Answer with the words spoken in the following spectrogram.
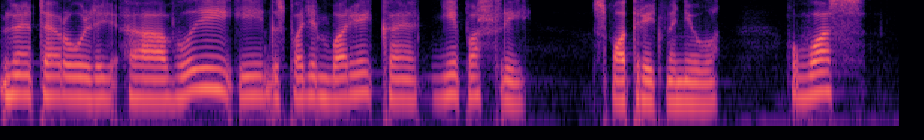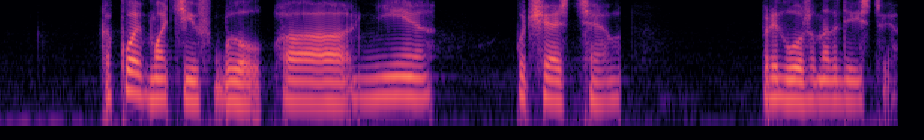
для этой роли, а вы и господин Борейко не пошли смотреть на него. У вас какой мотив был а, не участия в предложенных действиях?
